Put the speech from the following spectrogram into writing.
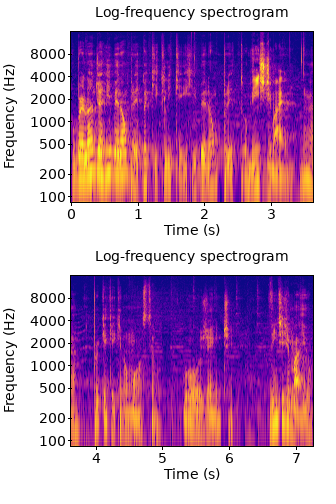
Uberlândia, Ribeirão Preto. Aqui, cliquei. Ribeirão Preto. 20 de maio. É, por que que não mostra? Ô, gente. 20 de maio.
